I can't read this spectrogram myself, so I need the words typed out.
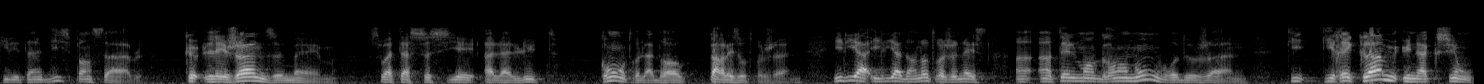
qu'il est indispensable que les jeunes eux-mêmes soient associés à la lutte contre la drogue par les autres jeunes. Il y a, dans notre jeunesse un, tellement grand nombre de jeunes qui, réclament une action,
